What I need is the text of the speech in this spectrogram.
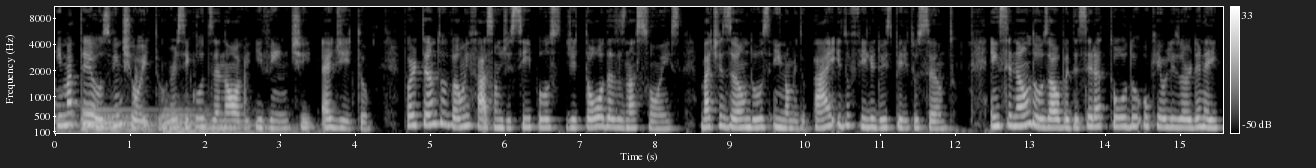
Em Mateus 28, versículo 19 e 20, é dito: Portanto, vão e façam discípulos de todas as nações, batizando-os em nome do Pai e do Filho e do Espírito Santo ensinando-os a obedecer a tudo o que eu lhes ordenei,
